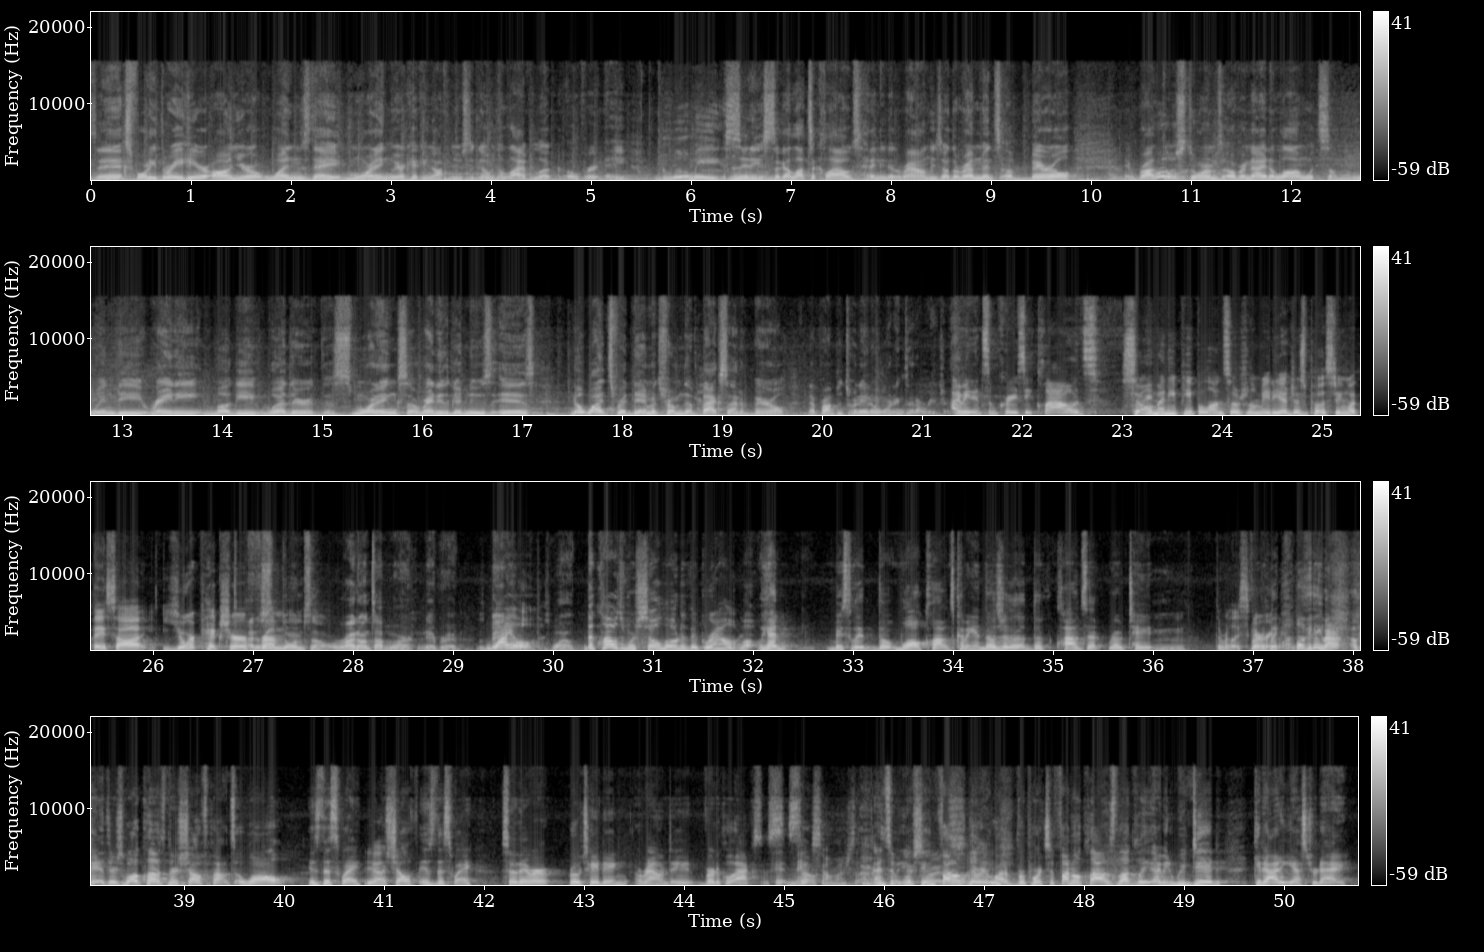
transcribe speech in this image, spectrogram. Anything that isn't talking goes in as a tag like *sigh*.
643 here on your Wednesday morning. We are kicking off news to go with a live look over a gloomy city. Mm. Still got lots of clouds hanging around. These are the remnants of Beryl. They brought Woo. those storms overnight along with some windy, rainy, muggy weather this morning. So, Randy, the good news is no widespread damage from the backside of Beryl that prompted tornado warnings in our region. I mean, and some crazy clouds. So right? many people on social media just mm-hmm. posting what they saw. Your picture Had from a storm cell right on top of our neighborhood. Wild. It's wild. The clouds were so low to the ground. Well, we had basically the wall clouds coming in. Those are the, the clouds that rotate. Mm-hmm. The really scary vertically. ones. Well, if you think about it, okay, there's wall clouds and there's shelf clouds. A wall is this way. Yeah. A shelf is this way. So they were rotating around a vertical axis. It makes so much sense. And so you're seeing funnel. There were a lot of reports of funnel clouds. Mm-hmm. Luckily, I mean, we did get out of yesterday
